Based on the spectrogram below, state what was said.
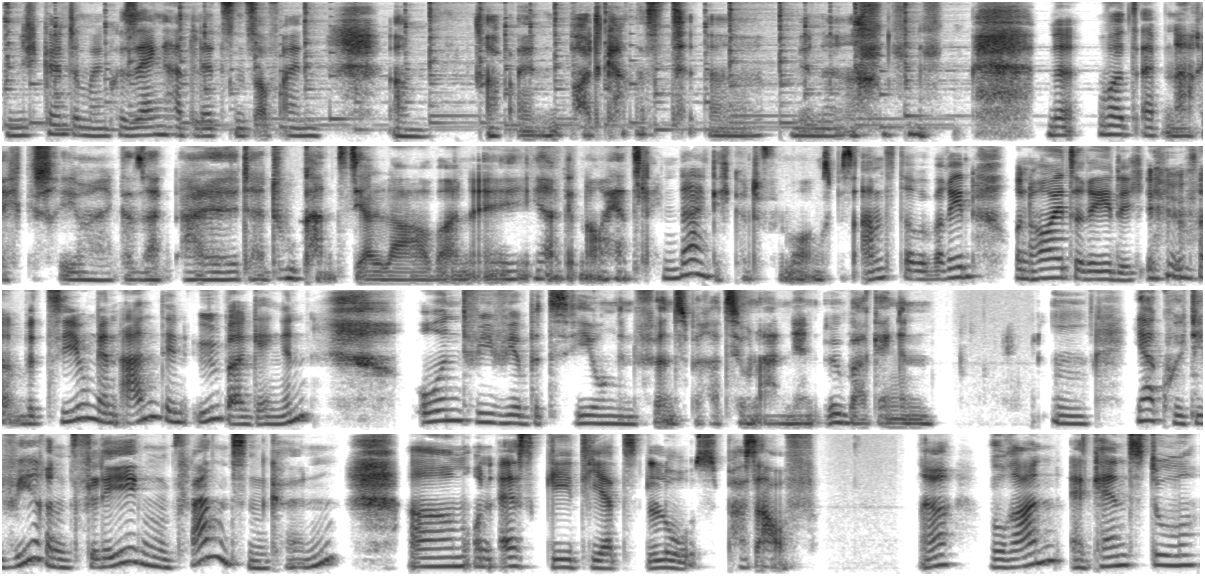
Und ich könnte, mein Cousin hat letztens auf einen, ähm, auf einen Podcast äh, mir eine eine WhatsApp-Nachricht geschrieben und gesagt, Alter, du kannst ja labern, ey. Ja, genau, herzlichen Dank. Ich könnte von morgens bis abends darüber reden. Und heute rede ich über Beziehungen an den Übergängen und wie wir Beziehungen für Inspiration an den Übergängen hm, ja, kultivieren, pflegen, pflanzen können. Ähm, und es geht jetzt los. Pass auf. Woran erkennst du,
